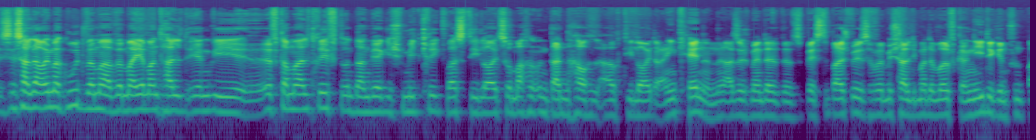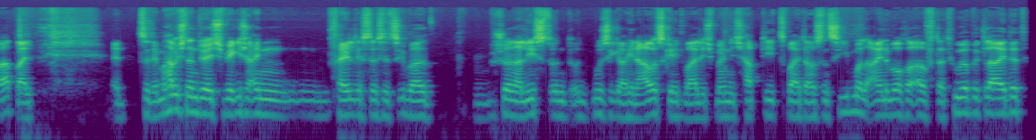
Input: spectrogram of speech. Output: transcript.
es ist halt auch immer gut, wenn man, wenn man jemand halt irgendwie öfter mal trifft und dann wirklich mitkriegt, was die Leute so machen und dann auch, auch die Leute einen kennen. Ne? Also ich meine, das beste Beispiel ist für mich halt immer der Wolfgang Niedegen von Bab, weil äh, zudem habe ich natürlich wirklich ein Verhältnis, das jetzt über Journalist und, und Musiker hinausgeht, weil ich meine, ich habe die 2007 mal eine Woche auf der Tour begleitet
